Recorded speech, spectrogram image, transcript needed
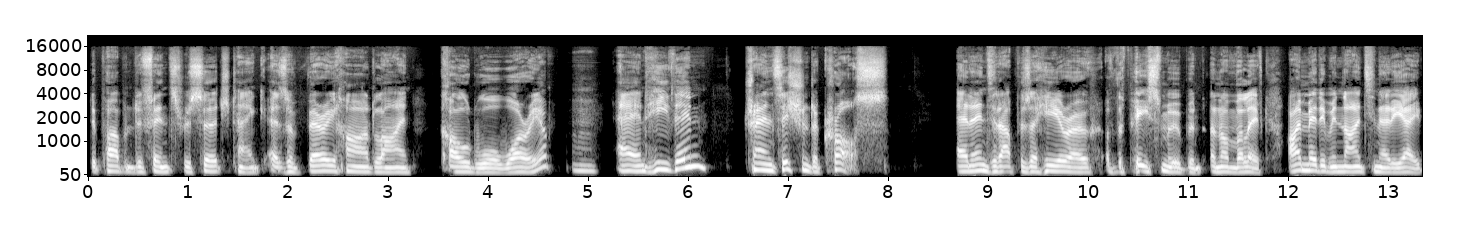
Department of Defense research tank as a very hardline Cold War warrior. Mm. And he then transitioned across and ended up as a hero of the peace movement and on the left. I met him in 1988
